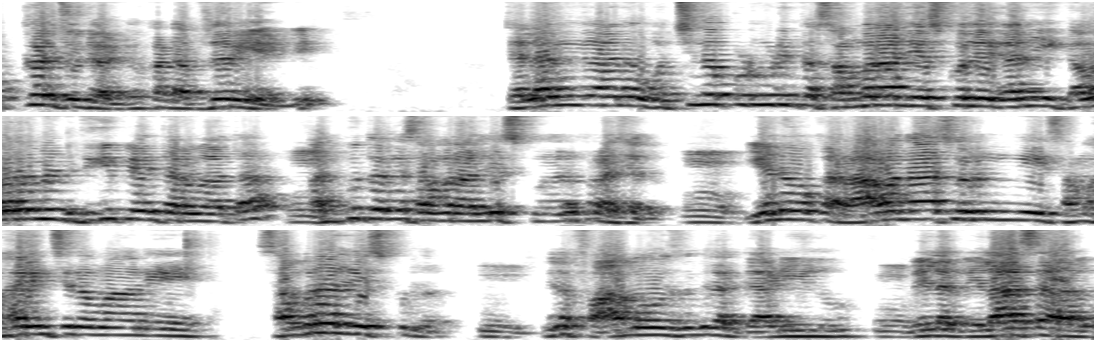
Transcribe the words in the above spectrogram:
ఒక్కటి చూడండి ఒకటి అబ్జర్వ్ చేయండి. తెలంగాణ వచ్చినప్పుడు కూడా ఇంత సంబరాలు చేసుకోలేదు కానీ గవర్నమెంట్ దిగిపోయిన తర్వాత. అద్భుతంగా సంబరాలు చేసుకున్నారు ప్రజలు. ఏదో ఒక రావణాసురుణ్ణి సంహరించినమా అనే సంబరాలు చేసుకున్నారు. వీళ్ళ ఫామ్ హౌస్ వీళ్ళ గడీలు. వీళ్ళ విలాసాలు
